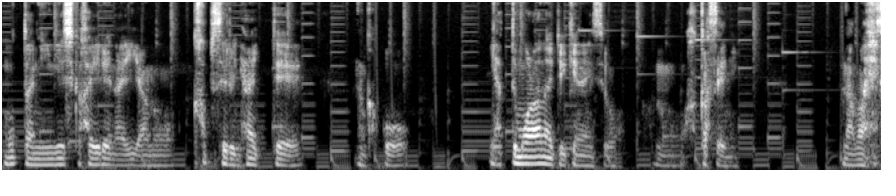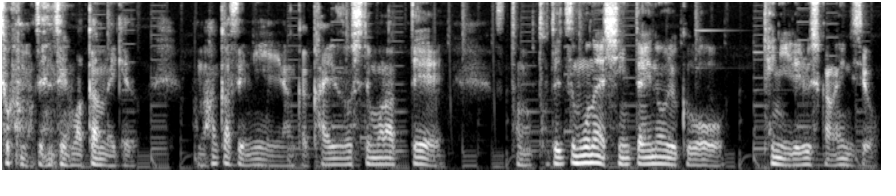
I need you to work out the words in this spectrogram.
持った人間しか入れない、あの、カプセルに入って、なんかこう、やってもらわないといけないんですよ。あの、博士に。名前とかも 全然わかんないけど。あの、博士になんか改造してもらって、そのとてつもない身体能力を手に入れるしかないんですよ。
